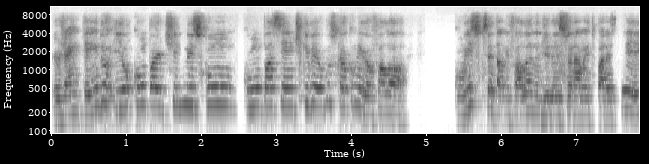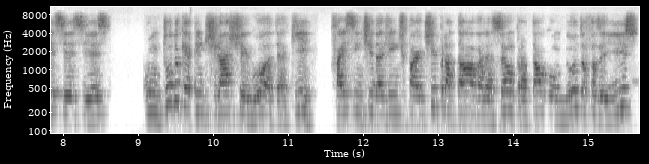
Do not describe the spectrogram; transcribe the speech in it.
Eu já entendo e eu compartilho isso com, com o paciente que veio buscar comigo. Eu falo, ó, com isso que você está me falando, o direcionamento parece esse, esse, esse. Com tudo que a gente já chegou até aqui, faz sentido a gente partir para tal avaliação, para tal conduta, fazer isso.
